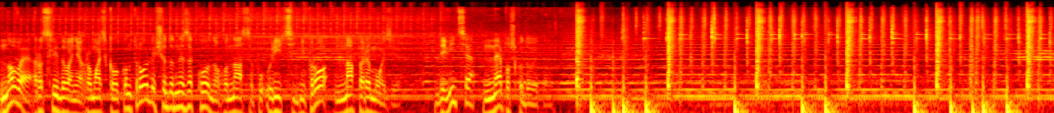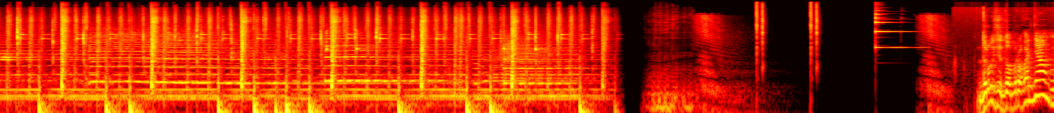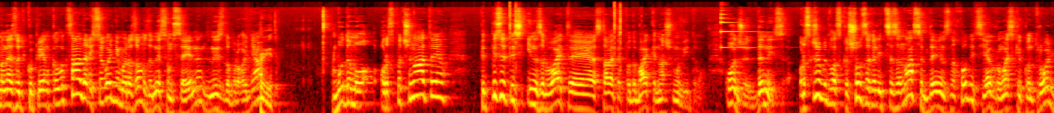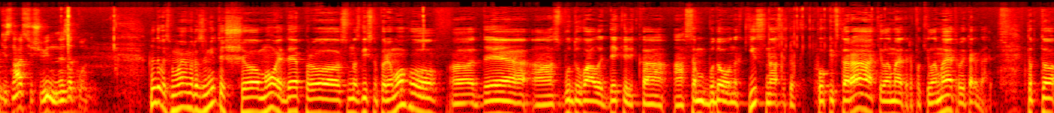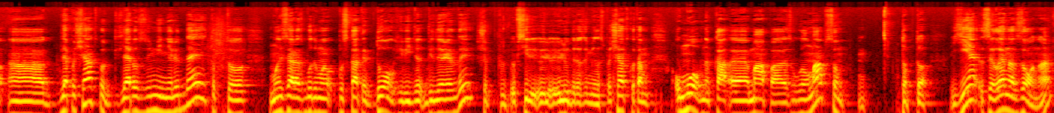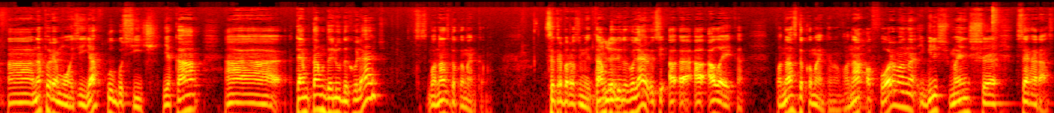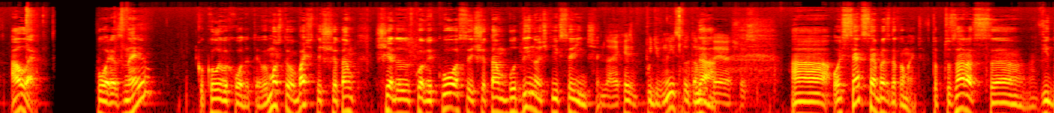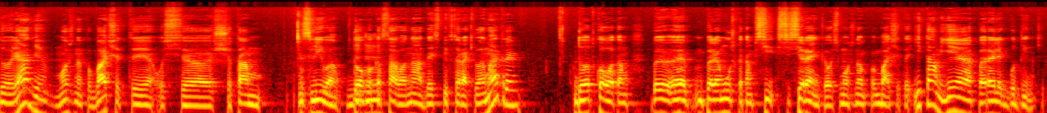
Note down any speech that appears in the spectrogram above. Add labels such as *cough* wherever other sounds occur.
Нове розслідування громадського контролю щодо незаконного насипу у річці Дніпро на перемозі. Дивіться, не пошкодуєте. Друзі, доброго дня! Мене звуть Купрієнко Олександр, і сьогодні ми разом з Денисом Сейним. Денис, доброго дня. Привіт. Будемо розпочинати. Підписуйтесь і не забувайте ставити вподобайки нашому відео. Отже, Денис, розкажи, будь ласка, що взагалі це за насип, де він знаходиться, як громадський контроль дізнався, що він незаконний. Ну, дивись, ми маємо розуміти, що мова йде про сумнозвісну перемогу, е, де збудували декілька самобудованих кіз, насипів по півтора кілометри, по кілометру і так далі. Тобто, е, для початку, для розуміння людей, тобто ми зараз будемо пускати довгі відео- відеоряди, щоб всі люди розуміли. Спочатку там умовна е, мапа з Google Maps, Тобто є зелена зона на перемозі, як клубу Січ, яка а, там, там, де люди гуляють, вона з документами. Це треба розуміти. Там, де люди- гуляють, оці, а, а, а- алейка, вона з документами, вона оформлена і більш-менш е, все гаразд. Але поряд з нею, коли ви ходите, ви можете побачити, що там ще додаткові коси, що там будиночки і все інше. Да, якесь будівництво там Да. іде щось. А, ось це все без документів. Тобто зараз е, в відеоряді можна побачити, ось е, що там зліва довга коса вона десь півтора кілометри. Додатково там е, е, перемушка там сі- сі- сіренька, ось можна побачити, і там є перелік будинків.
